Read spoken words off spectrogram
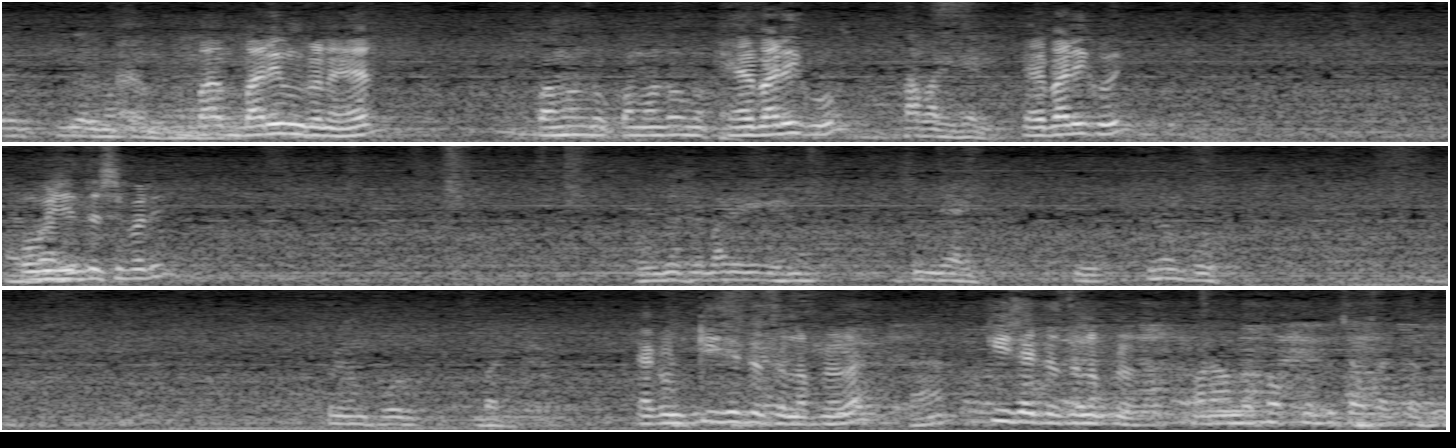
এর বাড়ি কোন হ্যার কমান্ডো কমান্ডোর মতো। হ্যার বাড়ি কো? সাফারি গাড়ি। হ্যার বাড়ি কই? অভিজিৎ বাড়ি- দেশের বাড়ি? অভিজিতের বাড়ি এখানে। সিন্ধাই সুলমপুর সুলমপুর বাড়ি এখন কি চাইতেছেন আপনারা? হ্যাঁ? কি চাইতেছেন আপনারা? আমরা সব কিছু চাইতেছি।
